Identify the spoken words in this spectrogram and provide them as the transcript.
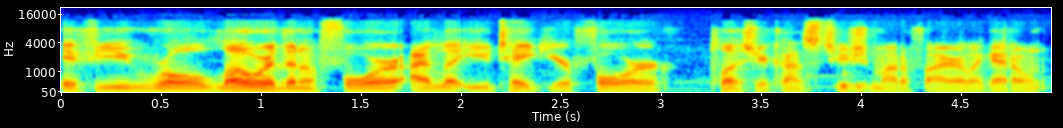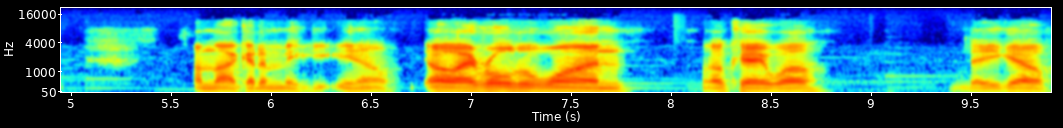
if you roll lower than a four, I let you take your four plus your Constitution modifier. Like I don't, I'm not gonna make you, you know. Oh, I rolled a one. Okay, well, there you go.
